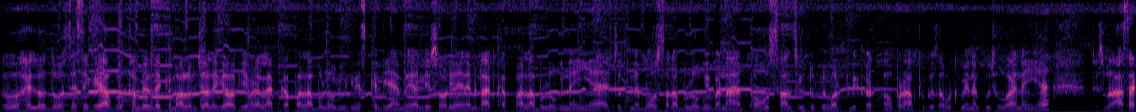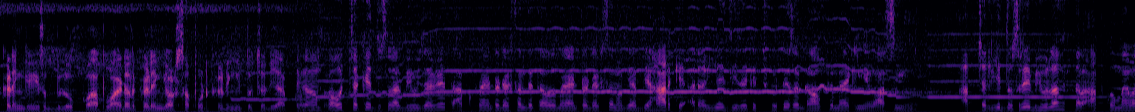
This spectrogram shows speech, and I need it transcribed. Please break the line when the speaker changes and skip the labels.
तो हेलो दोस्त, जैसे कि आपको थंबनेल देख के मालूम चल गया कि मेरा लाइफ का पहला ब्लॉग लेकिन इसके लिए आई एम रियली सॉरी मेरा लाइफ का पहला ब्लॉग नहीं है। ऐसे तो मैं बहुत सारा ब्लॉग भी बनाया, बहुत साल से यूट्यूब पे वर्क भी करता हूँ, पर आप लोग के सपोर्ट कोई ना कुछ हुआ नहीं है। तो इस बार आशा करेंगे कि ब्लॉग को आप वायरल करेंगे और सपोर्ट करेंगे। तो चलिए आप
अगर हम पहुँच सके दूसरा व्यू जगह तो आपको अपना इंट्रोडक्शन देता हूँ। मेरा इंट्रोडक्शन हो गया बिहार के अररिया ज़िले के छोटे से गाँव के मैं एक निवासी हूँ। आप चलिए दूसरे व्यू लग तब आपको मैं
